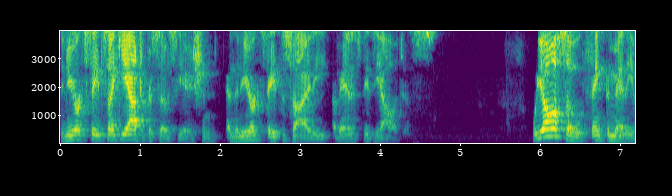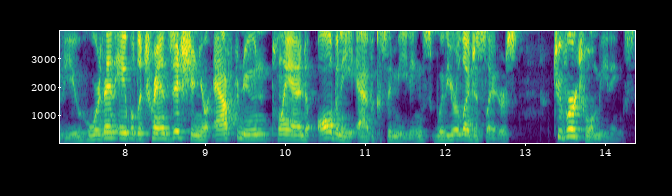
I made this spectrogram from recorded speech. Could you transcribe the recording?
the New York State Psychiatric Association, and the New York State Society of Anesthesiologists. We also thank the many of you who were then able to transition your afternoon planned Albany advocacy meetings with your legislators to virtual meetings,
